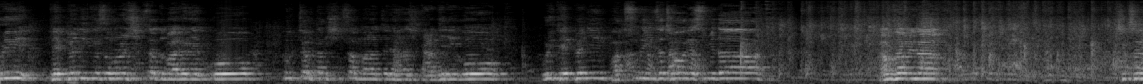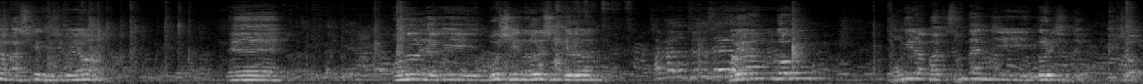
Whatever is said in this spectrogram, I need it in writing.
우리 대표님께서 오늘 식사도 마련했고 흑장탕 13만 원짜리 하나씩 다 드리고 우리 대표님 박수로 인사 청하겠습니다. 감사합니다. 식사 맛있게 드시고요. 네, 오늘 여기 모신 어르신들은 잠깐 좀 들으세요. 고양동 동일아파트 3단지 어르신들 있죠?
